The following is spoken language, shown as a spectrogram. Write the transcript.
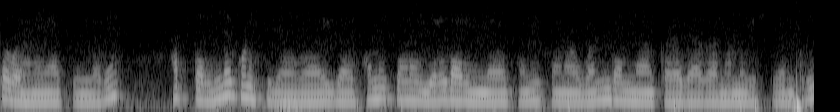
ತಗೊಳ್ಳೋಣ ಯಾಕೆಂದರೆ ಹತ್ತರಿಂದ ಗುಣಿಸಿದಾಗ ಈಗ ಸಮೀಕರಣ ಎರಡರಿಂದ ಸಮೀಕರಣ ಒಂದನ್ನು ಕಳೆದಾಗ ನಮಗೆ ಬಂತು?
